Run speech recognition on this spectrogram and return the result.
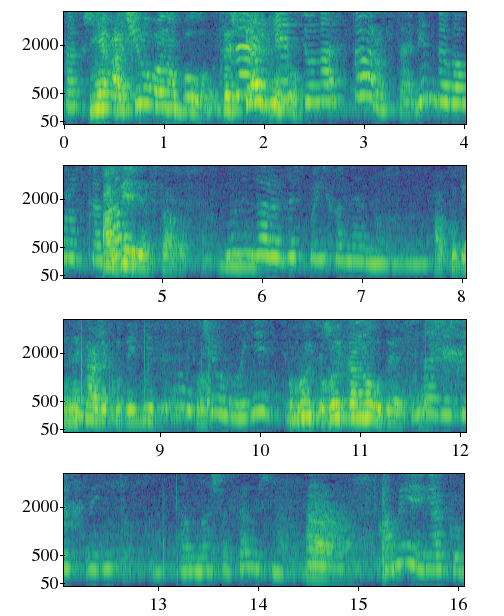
так що Ні, а чого воно було? Це ж Це є часников? у нас староста, він би вам розказав. А де він староста? Ну він зараз десь поїхав не ну. А куди? Не каже, куди їде. Ну, Просто чого, є. у нас же ж гуйканув, приют- де і все. У нас же ж є приютовка. Там наша селищна рада. А, ми якоби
